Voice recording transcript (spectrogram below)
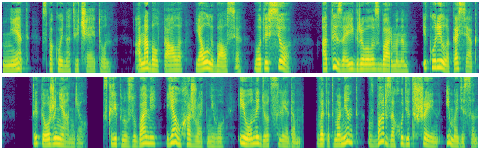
«Нет», — спокойно отвечает он. Она болтала, я улыбался. Вот и все. А ты заигрывала с барменом и курила косяк. Ты тоже не ангел. Скрипнув зубами, я ухожу от него, и он идет следом. В этот момент в бар заходит Шейн и Мэдисон.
